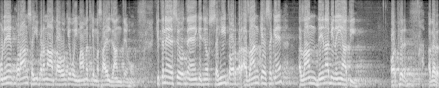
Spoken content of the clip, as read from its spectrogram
उन्हें कुरान सही पढ़ना आता हो कि वो इमामत के मसाइल जानते हों। कितने ऐसे होते हैं कि जो सही तौर पर अजान कह सकें अजान देना भी नहीं आती। और फिर अगर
